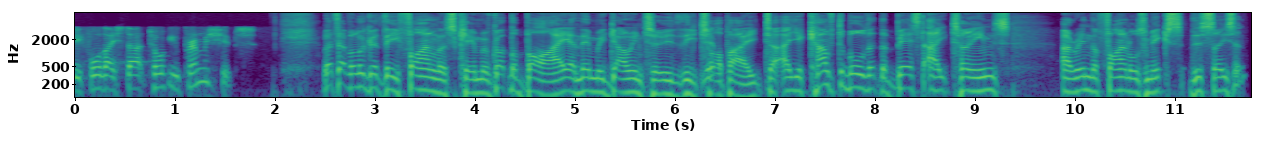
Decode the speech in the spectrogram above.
before they start talking premierships. Let's have a look at the finalists, Kim. We've got the bye, and then we go into the top yep. eight. Uh, are you comfortable that the best eight teams are in the finals mix this season?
